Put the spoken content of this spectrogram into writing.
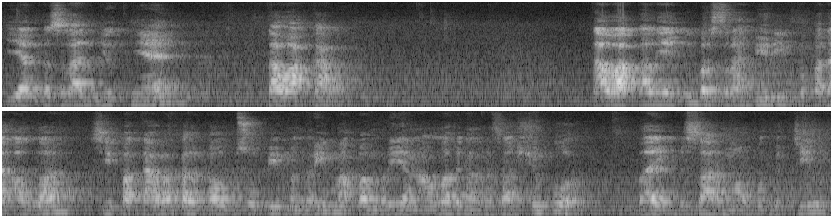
Yang selanjutnya tawakal. Tawakal yaitu berserah diri kepada Allah. Sifat tawakal kaum sufi menerima pemberian Allah dengan rasa syukur, baik besar maupun kecil.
